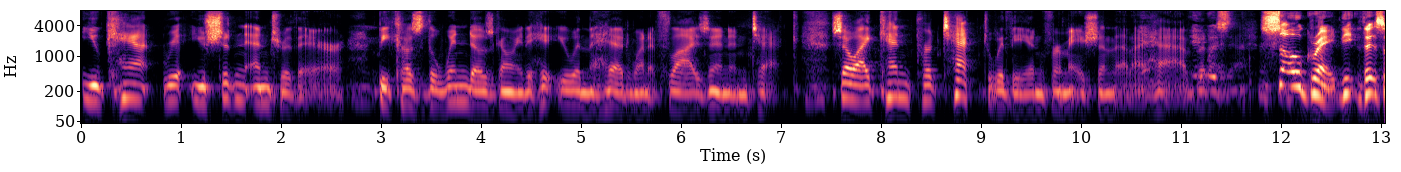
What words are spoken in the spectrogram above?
you can't re- you shouldn't enter there because the window's going to hit you in the head when it flies in in tech. So i can protect with the information that i have it was I, so great. This,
